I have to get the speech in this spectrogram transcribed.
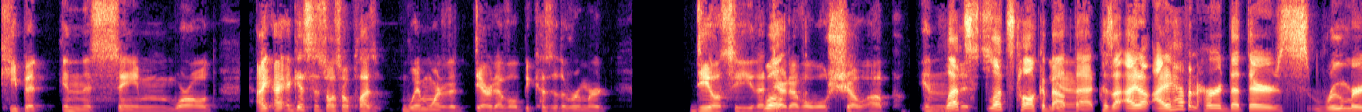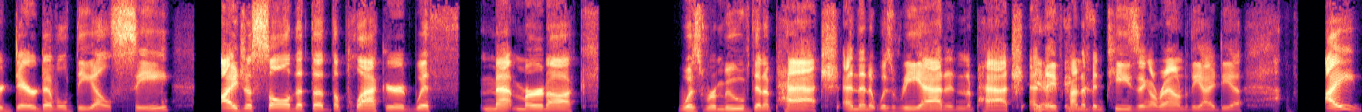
keep it in this same world, I, I guess this also applies way more to Daredevil because of the rumored DLC that Well, Daredevil will show up in. let's this. let's talk about yeah. that because I, I I haven't heard that there's rumored Daredevil DLC. I just saw that the the placard with Matt Murdock was removed in a patch and then it was re-added in a patch and Yeah, they've kind of been teasing around the idea. I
